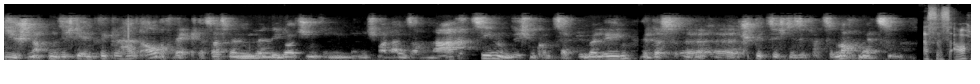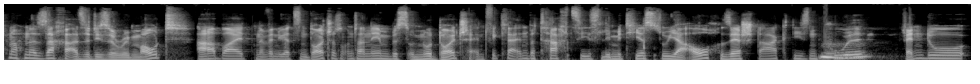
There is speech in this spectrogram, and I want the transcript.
die schnappen sich die Entwickler halt auch weg. Das heißt, wenn, wenn die Deutschen nicht mal langsam nachziehen und sich ein Konzept überlegen, wird das äh, äh, spitzt sich die Situation noch mehr zu. Das ist auch noch eine Sache. Also diese Remote-Arbeit, ne, wenn du jetzt ein deutsches Unternehmen bist und nur deutsche Entwickler in Betracht ziehst, limitierst du ja auch sehr stark diesen Pool. Mhm wenn du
